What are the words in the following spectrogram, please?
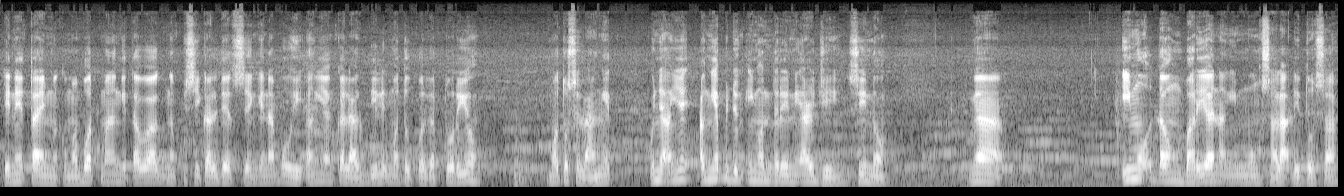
Anytime nga kumabot man ang gitawag nga physical death sa iyang kinabuhi, ang iyang kalag dili to purgatorio, mo to sa langit. Unya ang iya- ang iya yung ingon diri ni RJ sino nga imo daw baryan ang imong sala dito sa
